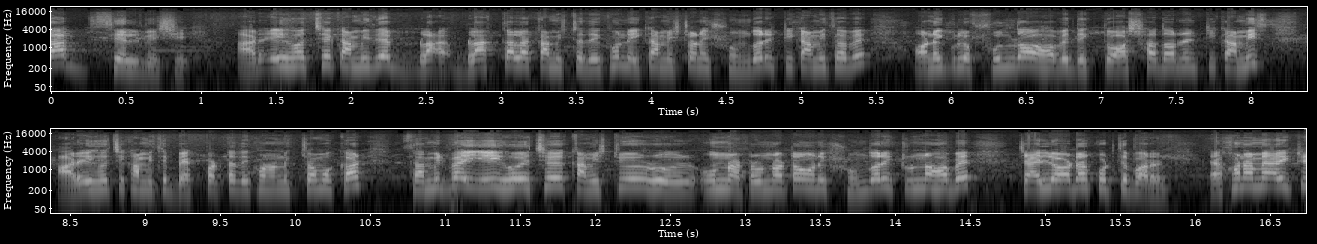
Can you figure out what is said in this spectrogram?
লাভ সেল বেশি। আর এই হচ্ছে কামিজের ব্ল্যাক কালার কামিজটা দেখুন। এই কামিজটা অনেক সুন্দর একটি কামিজ হবে। অনেকগুলো ফুল দেওয়া হবে দেখতে অসাধারণ একটি কামিজ। আর এই হচ্ছে কামিজের ব্যাকপার্টটা দেখুন অনেক চমৎকার। সামির ভাই এই হয়েছে কামিজটির ওন্নাটা ওন্নাটা অনেক সুন্দর একটু ওন্না হবে। চাইলে অর্ডার করতে পারেন। এখন আমি আরেকটি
